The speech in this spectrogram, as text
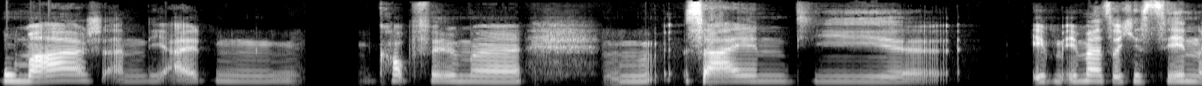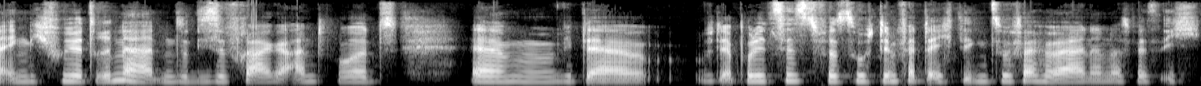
Hommage an die alten Kopffilme ähm, sein, die eben immer solche Szenen eigentlich früher drin hatten, so diese Frage-Antwort, ähm, wie der, wie der Polizist versucht, den Verdächtigen zu verhören und was weiß ich.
